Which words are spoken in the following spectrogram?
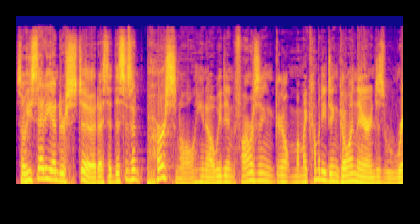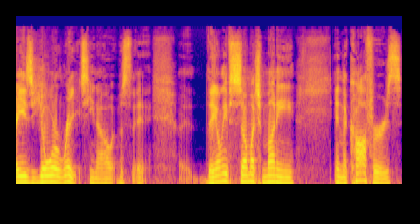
so he said he understood. I said, this isn't personal. You know, we didn't, farmers didn't go, my company didn't go in there and just raise your rates. You know, it was, it, they only have so much money in the coffers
